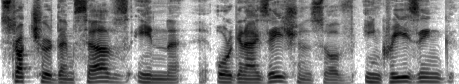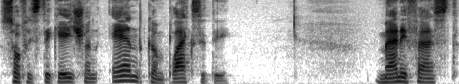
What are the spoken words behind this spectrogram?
structure themselves in organizations of increasing sophistication and complexity, manifest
